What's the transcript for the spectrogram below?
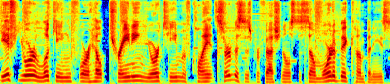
if you're looking for help training your team of client services professionals to sell more to big companies,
